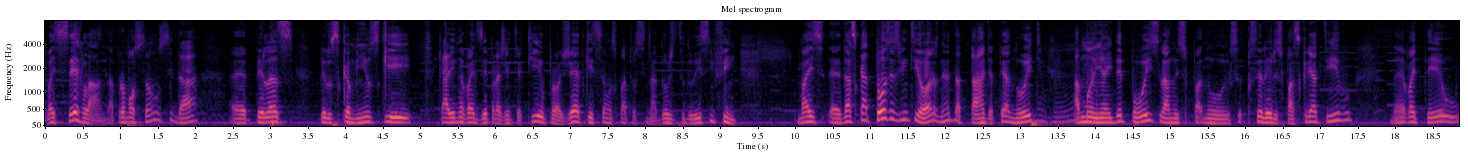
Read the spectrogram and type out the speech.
vai ser lá. A promoção se dá é, pelas, pelos caminhos que Karina vai dizer para a gente aqui, o projeto, quem são os patrocinadores de tudo isso, enfim. Mas é, das 14 às 20 horas, né, da tarde até a noite, uhum. amanhã e depois, lá no, no Celeiro Espaço Criativo, né, vai ter o,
